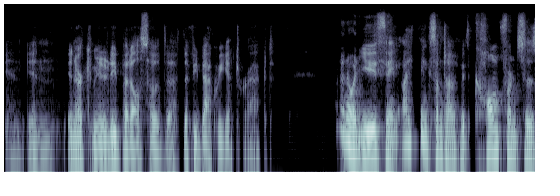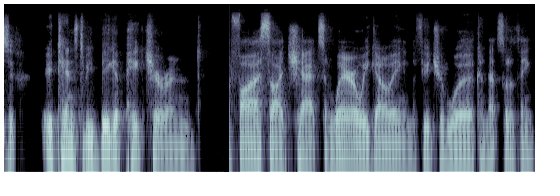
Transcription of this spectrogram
in, in in our community, but also the the feedback we get direct. I don't know what you think. I think sometimes with conferences, it, it tends to be bigger picture and fireside chats and where are we going and the future of work and that sort of thing.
